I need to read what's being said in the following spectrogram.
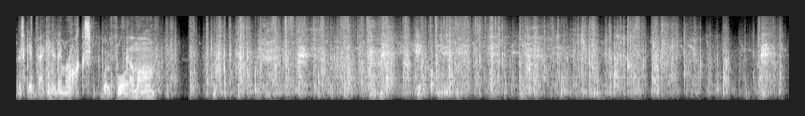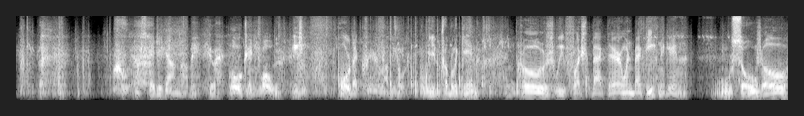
Let's get back into them rocks. What for? Come on. Steady down, Robbie. Here. Oh, Jenny. Whoa. Easy. Hold that critter, Robbie. Hold it. Are we in trouble again? Crows, we flushed back there went back to eating again. So? So,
